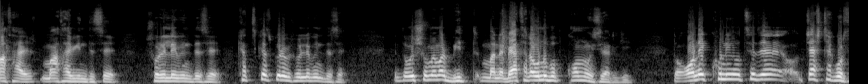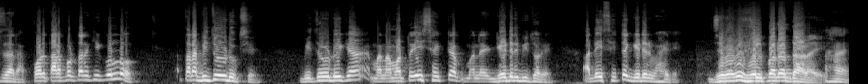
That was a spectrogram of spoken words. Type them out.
মাথায় মাথায় বিনতেছে, শরীরে বিনতেছে, খ্যাচ খ্যাচ করে শরীরে বিনতেছে। কিন্তু ওই সময় আমার ভিত মানে ব্যথাটা অনুভব কম হয়েছে আর কি। তো অনেকক্ষণই হচ্ছে যে চেষ্টা করছে তারা। পরে তারপর তারা কি করল, তারা ভিতরে ঢুকছে। ভিতরে ঢুকে মানে আমার তো এই সাইডটা মানে গেটের ভিতরে, আর এই সাইডটা গেটের বাইরে। যেভাবে হেল্পাররা দাঁড়ায় হ্যাঁ।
